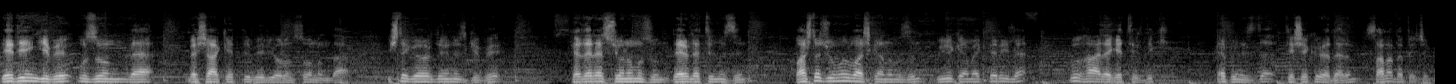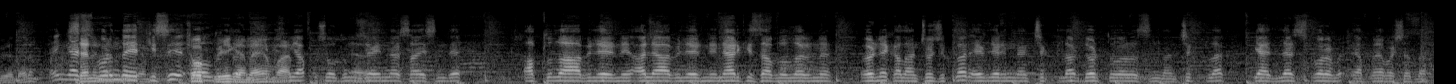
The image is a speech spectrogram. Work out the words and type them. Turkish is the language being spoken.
Dediğin gibi uzun ve meşakkatli bir yolun sonunda işte gördüğünüz gibi federasyonumuzun, devletimizin, başta Cumhurbaşkanımızın büyük emekleriyle bu hale getirdik. Hepinize de teşekkür ederim. Sana da teşekkür ederim. Engel Senin Spor'un da etkisi çok oldu büyük Bizim var. yapmış olduğumuz Evet. yayınlar sayesinde Abdullah abilerini, Ali abilerini, Nergis ablalarını örnek alan çocuklar evlerinden çıktılar, dört duvar arasından çıktılar, geldiler spor yapmaya başladılar.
